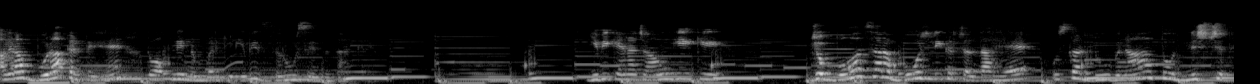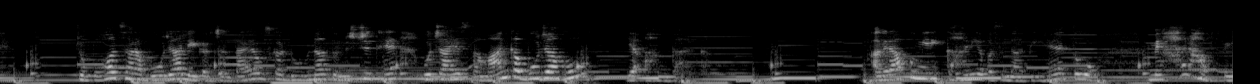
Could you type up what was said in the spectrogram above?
अगर आप बुरा करते हैं तो अपने नंबर के लिए भी ज़रूर से इंतज़ार करें। ये भी कहना चाहूँगी कि जो बहुत सारा बोझ लेकर चलता है, उसका डूबना तो निश्चित है। जो बहुत सारा बोझा लेकर चलता है उसका डूबना तो निश्चित है वो चाहे सामान का बोझा हो या अहंकार का अगर आपको मेरी कहानियां पसंद आती हैं तो मैं हर हफ्ते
